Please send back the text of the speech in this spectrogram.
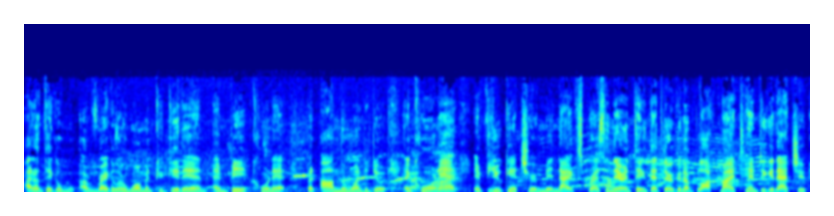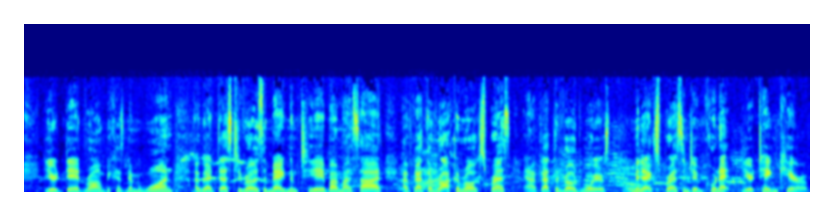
I don't think a, a regular woman could get in and beat Cornette, but I'm the one to do it. And Cornette, if you get your Midnight Express in there and think that they're going to block my attempt to get at you, you're dead wrong because number one, I've got Dusty Rhodes and Magnum TA by my side. I've got the Rock and Roll Express, and I've got the Road Warriors. Oh. Midnight Express and Jim Cornette, you're taken care of.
